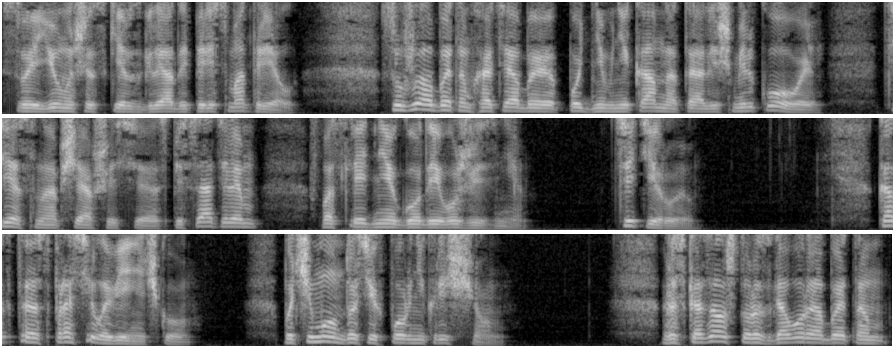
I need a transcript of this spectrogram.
свои юношеские взгляды пересмотрел. Сужу об этом хотя бы по дневникам Натальи Шмельковой, тесно общавшейся с писателем в последние годы его жизни. Цитирую. Как-то спросила Венечку, почему он до сих пор не крещен. Рассказал, что разговоры об этом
